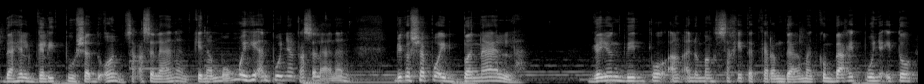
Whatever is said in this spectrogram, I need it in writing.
dahil galit po siya doon sa kasalanan. Kinamumuhian po niya ang kasalanan because siya po ay banal. Gayon din po ang anumang sakit at karamdaman kung bakit po niya ito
